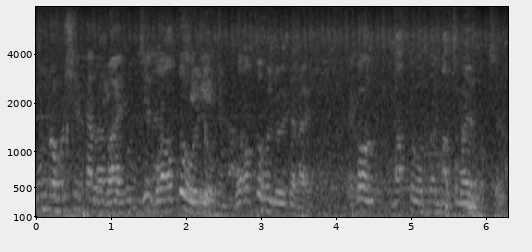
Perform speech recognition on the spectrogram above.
কোন রহস্যের কারণে যে? বরাদ্দ হইল। বরাদ্দ হইল এটা রায়। এখন বাস্তবতা বাস্তবায়ন হচ্ছে না।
